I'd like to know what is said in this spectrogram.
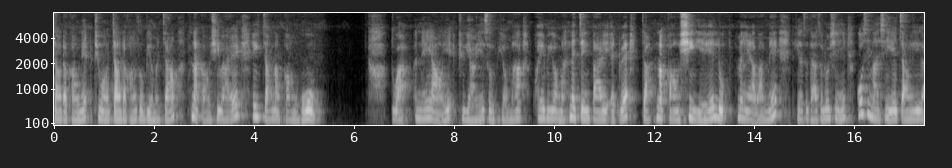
ကြောင်တစ်ကောင်နဲ့အဖြူအောင်ကြောင်တစ်ကောင်ဆိုပြီးတော့မှကြောင်နှစ်ကောင်ရှိပါတယ်အဲ့ဒီကြောင်နှစ်ကောင်ကို သူကအနှဲရောင်ရဲ့အဖြူရောင်ရဲ့ဆိုပြီးတော့မှခွဲပြီးတော့မှနှစ်ကြိမ်ပါတဲ့အတွက်ကြောင်နှစ်ကောင်ရှိရဲ့လို့မှတ်ရပါမယ်တကယ်ဆိုဒါဆိုလို့ရှိရင်ကိုယ်စီမှာရှိရဲ့ကြောင်လေးက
